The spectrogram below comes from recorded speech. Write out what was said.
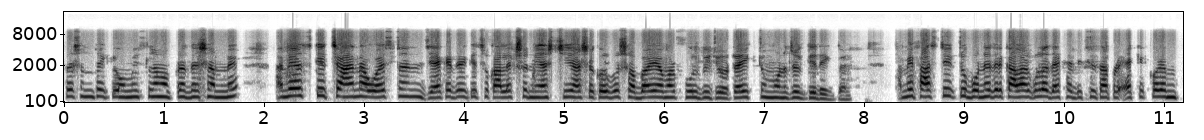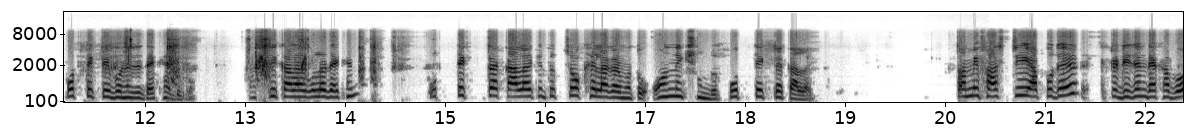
ফ্যাশন থেকে উম ইসলাম আপনাদের সামনে। আমি আজকে চায়না ওয়েস্টার্ন জ্যাকেটের কিছু কালেকশন নিয়ে আসছি। আশা করব সবাই আমার ফুল ভিডিওটা একটু মনোযোগ দিয়ে দেখবেন। আমি ফার্স্টে একটু বোনেদের কালারগুলো দেখা দিচ্ছি তারপর এক এক করে আমি প্রত্যেকটাই বোনেদের দেখা দিব। ফার্স্টে কালারগুলো দেখেন। প্রত্যেকটা কালার কিন্তু চোখে লাগার মতো অনেক সুন্দর প্রত্যেকটা কালার তো আমি ফার্স্টে আপুদের একটা ডিজাইন দেখাবো।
